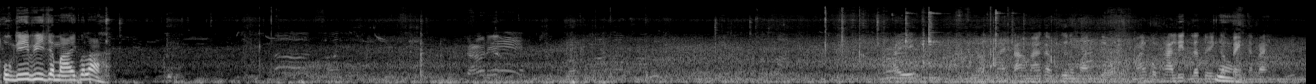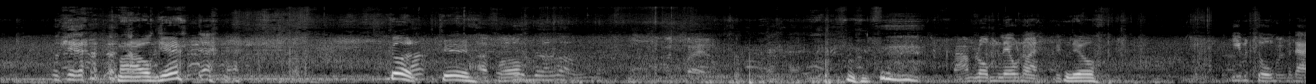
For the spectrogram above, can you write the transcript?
พรุ่งนี้พี่จะมาอีกเปะล่าไปเดี๋ยวให้ตังค์มากับซื้อน้ำมันเดี๋ยวไม้ผมห้าลิตรแล้วตัวเองก็แบ่งกันไป โอเค มาโอเค good โอเคขึ้นเดินเปล่าตามลมเร็วหน่อย เร็ว ที่มันสูงไม่ได้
